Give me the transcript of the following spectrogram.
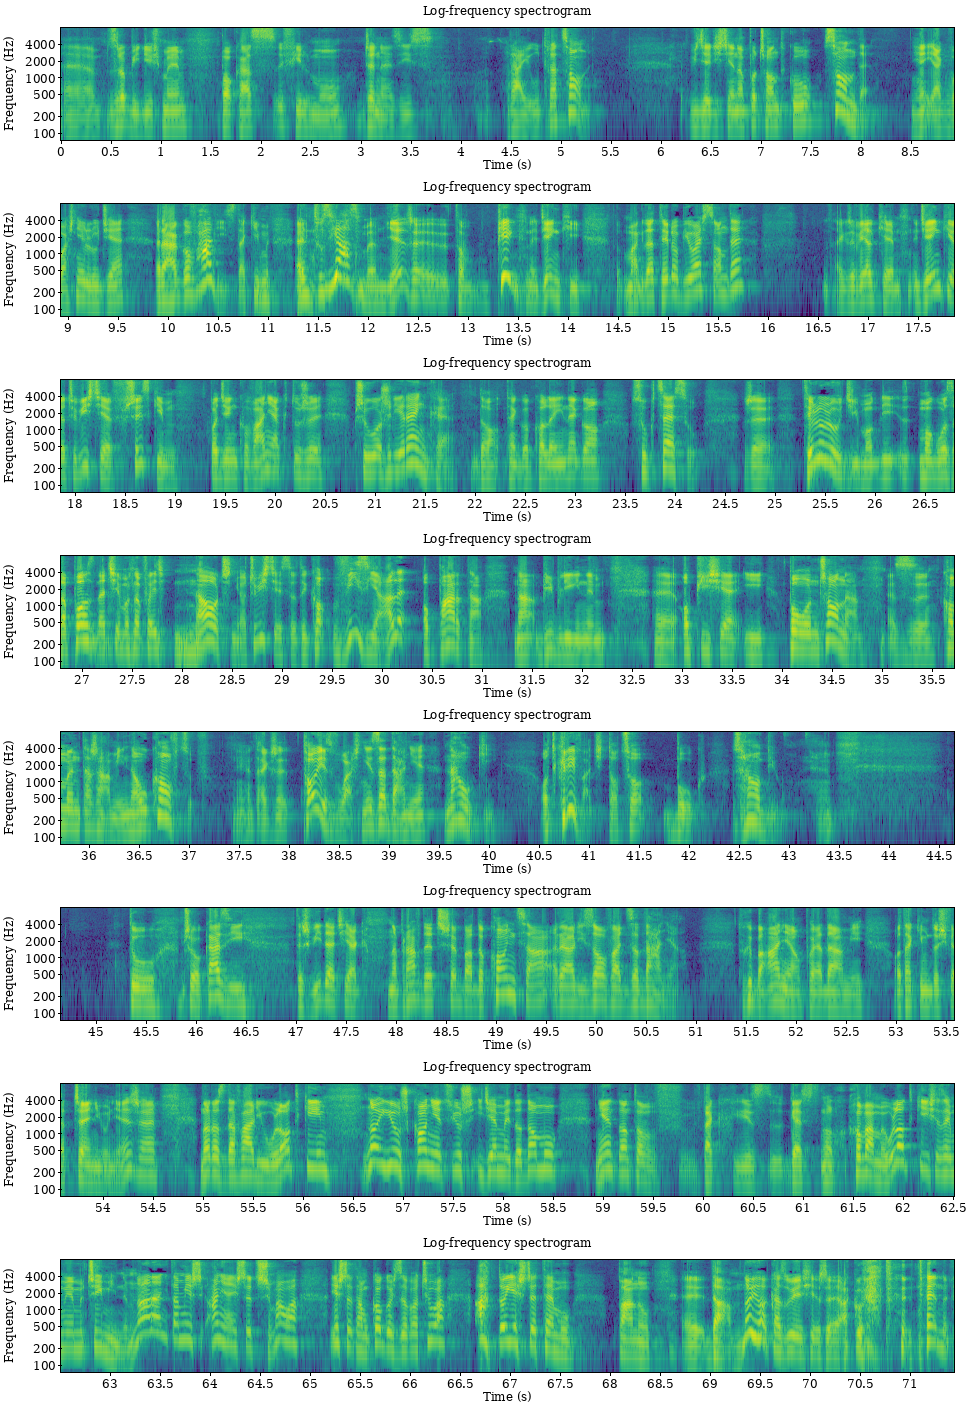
e, zrobiliśmy pokaz filmu Genesis Raj Utracony. widzieliście na początku sondę. Nie? Jak właśnie ludzie reagowali z takim entuzjazmem, nie? że to piękne, dzięki. Magda, ty robiłaś sondę? Także wielkie dzięki oczywiście wszystkim podziękowania, którzy przyłożyli rękę do tego kolejnego sukcesu. Że tylu ludzi mogli, mogło zapoznać się, można powiedzieć, naocznie. Oczywiście jest to tylko wizja, ale oparta na biblijnym e, opisie i połączona z komentarzami naukowców. Nie? Także to jest właśnie zadanie nauki. Odkrywać to, co Bóg zrobił. Nie? Tu przy okazji też widać, jak naprawdę trzeba do końca realizować zadania. Chyba Ania opowiadała mi o takim doświadczeniu, nie? że no rozdawali ulotki, no i już koniec, już idziemy do domu, nie? no to tak jest gest, no chowamy ulotki i się zajmujemy czym innym. No ale tam jeszcze, Ania jeszcze trzymała, jeszcze tam kogoś zobaczyła, a to jeszcze temu panu e, dam. No i okazuje się, że akurat ten,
